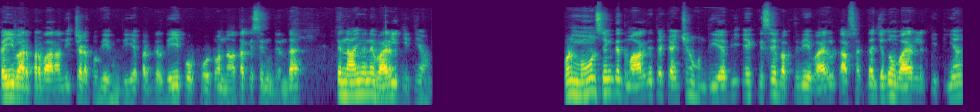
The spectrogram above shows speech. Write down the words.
ਕਈ ਵਾਰ ਪਰਿਵਾਰਾਂ ਦੀ ਝੜਪ ਵੀ ਹੁੰਦੀ ਹੈ, ਪਰ ਗੁਰਦੀਪ ਉਹ ਫੋਟੋਆਂ ਨਾ ਤਾਂ ਕਿਸੇ ਨੂੰ ਦਿੰਦਾ ਹੈ ਤੇ ਨਾ ਹੀ ਉਹਨੇ ਵਾਇਰਲ ਕੀਤੀਆਂ ਹੁਣ ਮੋਹਨ ਸਿੰਘ ਦੇ ਦਿਮਾਗ ਦੇ ਉੱਤੇ ਟੈਨਸ਼ਨ ਹੁੰਦੀ ਹੈ ਵੀ ਇਹ ਕਿਸੇ ਵਕਤ ਵੀ ਵਾਇਰਲ ਕਰ ਸਕਦਾ ਜਦੋਂ ਵਾਇਰਲ ਕੀਤੀਆਂ,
